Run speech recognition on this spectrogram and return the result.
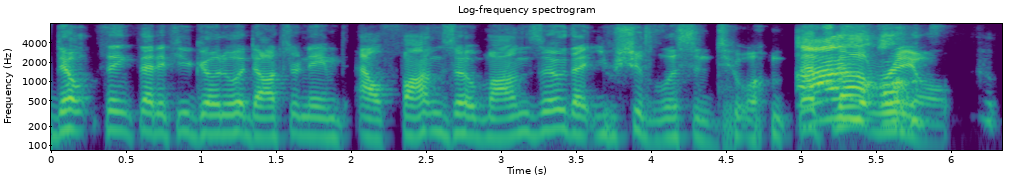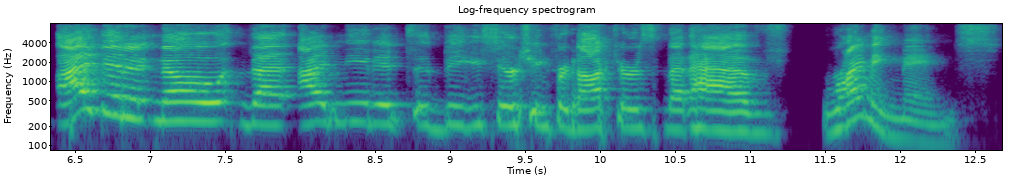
don't think that if you go to a doctor named Alfonso Monzo that you should listen to him. That's I'm not real. I didn't know that I needed to be searching for doctors that have rhyming names.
